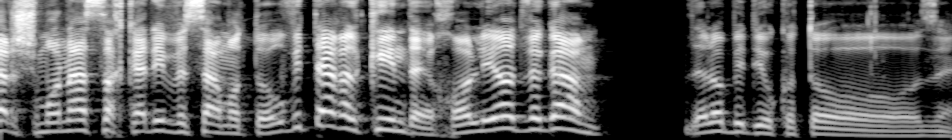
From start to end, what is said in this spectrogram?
על שמונה שחקנים ושם אותו, הוא ויתר על קינדה, יכול להיות, וגם, זה לא בדיוק אותו זה.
